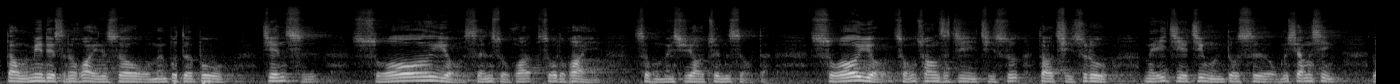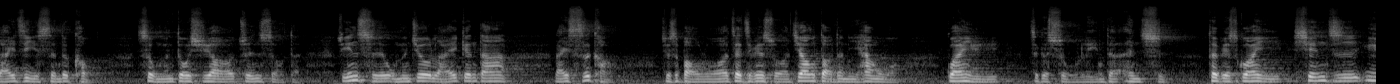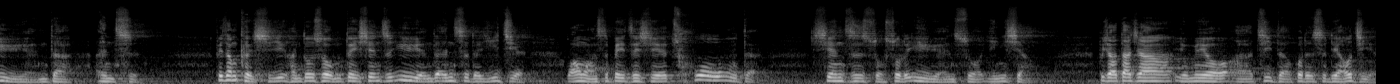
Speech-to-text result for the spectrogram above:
当我们面对神的话语的时候，我们不得不坚持所有神所话说的话语是我们需要遵守的。所有从创世纪起书到启示录每一节经文都是我们相信来自于神的口，是我们都需要遵守的。因此，我们就来跟他来思考，就是保罗在这边所教导的你和我，关于这个属灵的恩赐，特别是关于先知预言的恩赐。非常可惜，很多时候我们对先知预言的恩赐的理解，往往是被这些错误的先知所说的预言所影响。不晓得大家有没有啊记得或者是了解，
